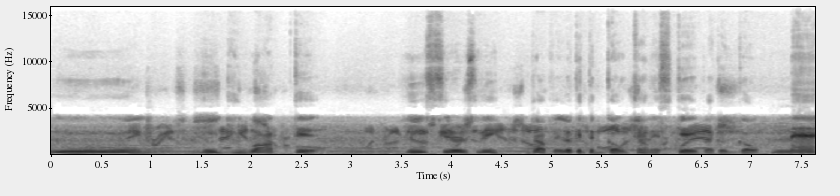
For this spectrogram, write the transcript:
Ooh, he dropped it. He seriously dropped it. Look at the goat trying to escape like a goat. Nah.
